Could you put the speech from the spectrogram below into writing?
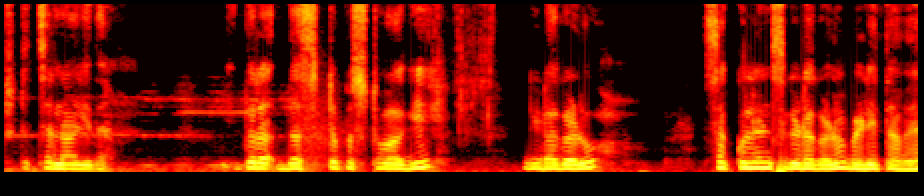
ಎಷ್ಟು ಚೆನ್ನಾಗಿದೆ. ಈ ಥರ ದಷ್ಟಪುಷ್ಟವಾಗಿ ಗಿಡಗಳು ಸಕ್ಕುಲೆಂಟ್ಸ್ ಗಿಡಗಳು ಬೆಳೀತವೆ.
